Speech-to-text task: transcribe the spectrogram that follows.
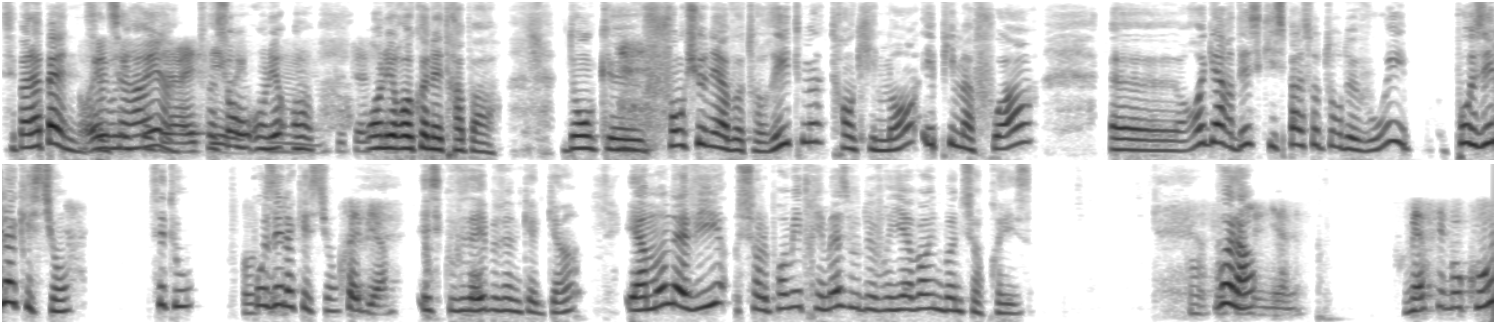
C'est pas la peine. ça ne oui, sert à rien. De toute façon, oui. on les on, Mm, on fait. les reconnaîtra pas. Donc, euh, fonctionnez à votre rythme, tranquillement. Et puis, ma foi, euh, regardez ce qui se passe autour de vous et posez la question. C'est tout. Posez la question. Très bien. Est-ce que vous avez besoin de quelqu'un? Et à mon avis, sur le premier trimestre, vous devriez avoir une bonne surprise. C'est Voilà. Génial. Merci beaucoup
